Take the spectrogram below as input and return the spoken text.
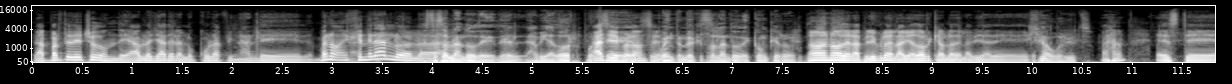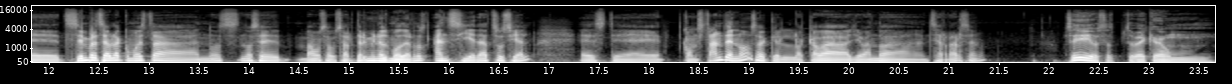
La parte de hecho donde habla ya de la locura final de... Bueno, en general... lo- la- Estás hablando de, del aviador, porque Ah, sí, perdón, se sí. puede entender que estás hablando de Conqueror, ¿no? No, no, de la película del aviador que habla de la vida de, de. Howard Hughes. Ajá. Este, siempre se habla como esta, no, no sé, vamos a usar términos modernos, ansiedad social, este, constante, ¿no? O sea, que lo acaba llevando a encerrarse, ¿no? Sí, o sea, se ve que era un,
